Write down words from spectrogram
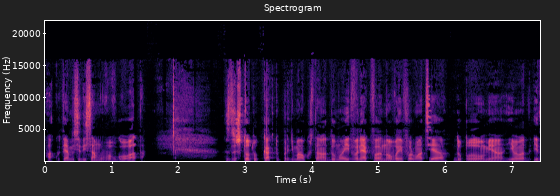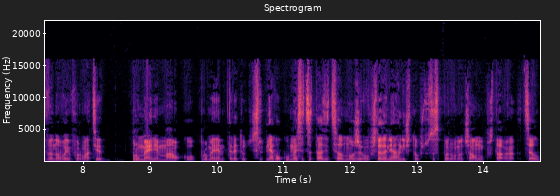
ако тя ми седи само в главата. Защото, както преди малко стана дума, идва някаква нова информация, допълвам я, идва нова информация, променям малко, променям трето. След няколко месеца тази цел може въобще да няма нищо общо с първоначално поставената цел.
